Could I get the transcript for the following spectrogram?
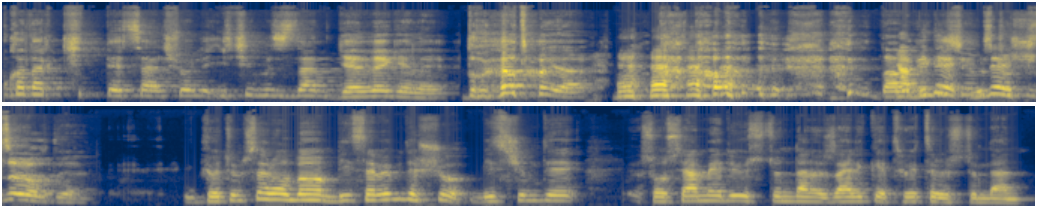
o kadar kitlesel şöyle içimizden gele gele doya doya dalga ya bir de, bir de çok güzel oldu ya. Kötümser olmamın bir sebebi de şu. Biz şimdi sosyal medya üstünden özellikle Twitter üstünden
